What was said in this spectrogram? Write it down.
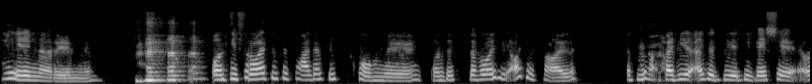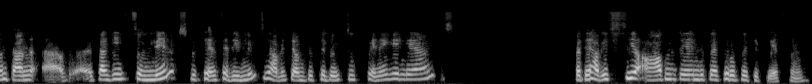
Kellnerin. Und die freut sich total, dass ich komme. Und das, da freue ich mich auch total. Also, bei dir, also die, die Wäsche. Und dann, äh, dann gehe ich zum Mint. Du kennst ja die Mint, die habe ich ja ein bisschen durch dich kennengelernt. Bei der habe ich vier Abende mit der Gruppe gegessen.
